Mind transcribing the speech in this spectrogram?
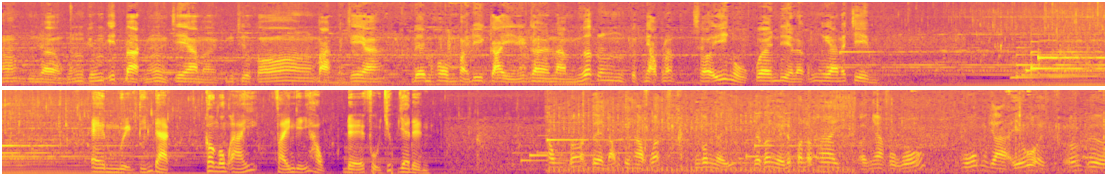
à, bây giờ cũng kiếm ít bạt nữa che mà cũng chưa có bạt mà che. Đêm hôm phải đi cày làm nước cực nhọc lắm. Sợ ý ngủ quên đi là cũng nghe nó chìm. Em Nguyễn Tiến Đạt, con ông Ái phải nghỉ học để phụ giúp gia đình. không có tiền đóng tiền học á nhưng con nghỉ giờ con nghỉ lúc con lớp 2 ở nhà phụ bố bố cũng già yếu rồi. Ước, ừ,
